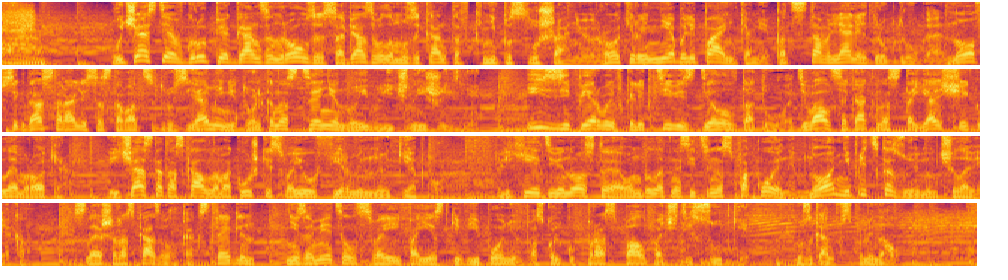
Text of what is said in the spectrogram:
Участие в группе Guns N' Roses обязывало музыкантов к непослушанию. Рокеры не были паиньками, подставляли друг друга, но всегда старались оставаться друзьями не только на сцене, но и в личной жизни. Иззи первый в коллективе сделал тату, одевался как настоящий глэм-рокер и часто таскал на макушке свою фирменную кепку. В лихие 90-е он был относительно спокойным, но непредсказуемым человеком. Слэш рассказывал, как Стрэдлин не заметил своей поездки в Японию, поскольку проспал почти сутки. Музыкант вспоминал.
